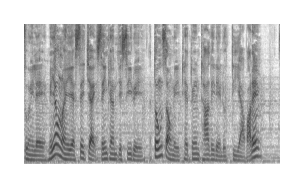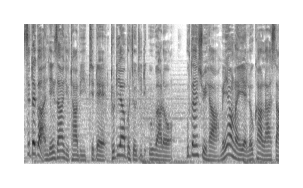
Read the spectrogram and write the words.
ဆိုရင်လည်းမင်းအောင်လှိုင်ရဲ့စိတ်ကြိုက်စိန်ခံပစ္စည်းတွေအသုံးဆောင်တွေထည့်သွင်းထားသေးတယ်လို့သိရပါတယ်။စစ်တပ်ကအငိမ့်စားယူထားပြီးဖြစ်တဲ့ဒုတိယဗိုလ်ချုပ်ကြီးတူကတော့ ဦးတန်းရွှေဟာမင်းအောင်လှိုင်ရဲ့လောက်ခလာစာ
